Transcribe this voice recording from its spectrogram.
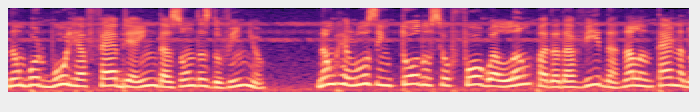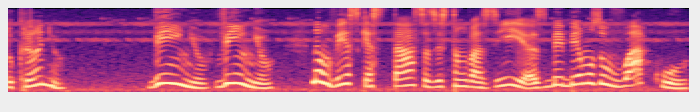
Não borbulha a febre ainda as ondas do vinho? Não reluz em todo o seu fogo a lâmpada da vida na lanterna do crânio? Vinho, vinho! Não vês que as taças estão vazias? Bebemos o vácuo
